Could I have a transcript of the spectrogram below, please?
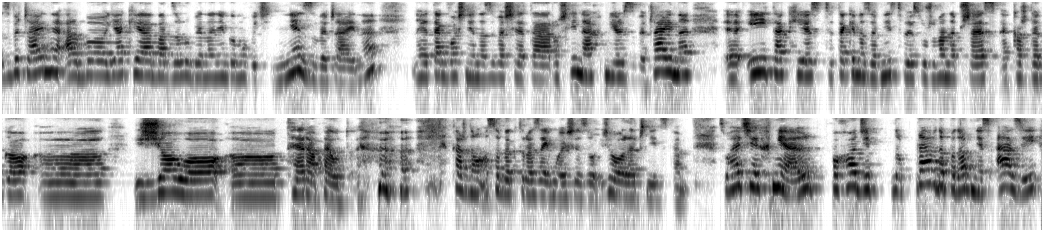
zwyczajny, albo jak ja bardzo lubię na niego mówić, niezwyczajny. Tak właśnie nazywa się ta roślina, chmiel zwyczajny i tak jest, takie nazewnictwo jest używane przez każdego zioło terapeuty, każdą osobę, która zajmuje się ziołolecznictwem. Słuchajcie, chmiel pochodzi no, prawdopodobnie z Azji,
